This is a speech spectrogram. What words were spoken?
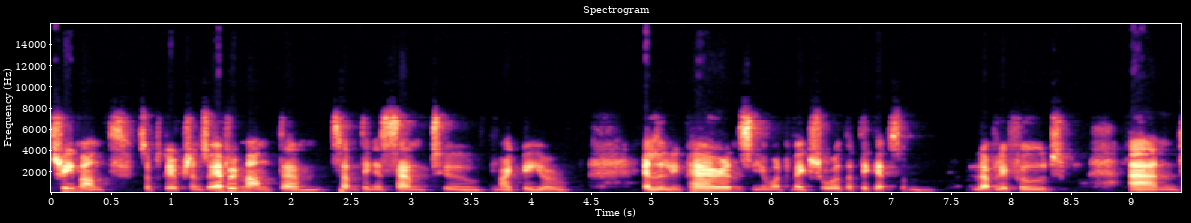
three month subscription. So every month, um, something is sent to might be your elderly parents. You want to make sure that they get some lovely food, and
